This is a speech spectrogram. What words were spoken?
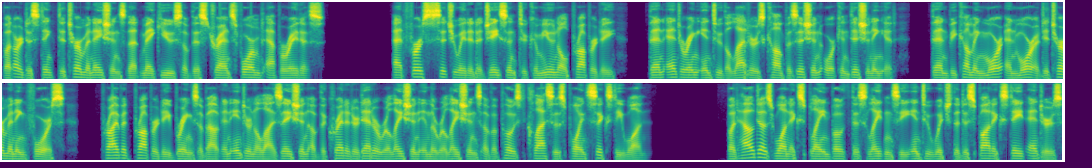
but are distinct determinations that make use of this transformed apparatus. At first situated adjacent to communal property, then entering into the latter's composition or conditioning it, then becoming more and more a determining force, private property brings about an internalization of the creditor-debtor relation in the relations of opposed classes. Point 61. But how does one explain both this latency into which the despotic state enters,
